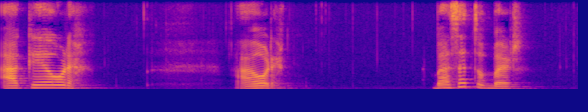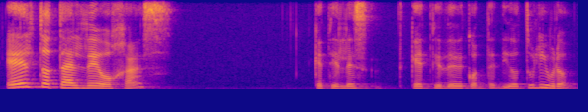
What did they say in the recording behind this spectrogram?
a qué hora. Ahora, vas a tomar el total de hojas que, tienes, que tiene de contenido tu libro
